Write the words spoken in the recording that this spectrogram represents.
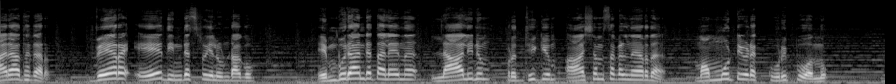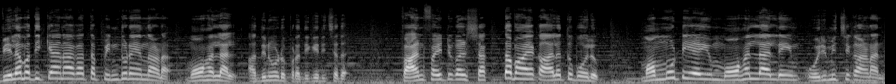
ആരാധകർ വേറെ ഏത് ഇൻഡസ്ട്രിയിലുണ്ടാകും എമ്പുരാന്റെ തലേന്ന് ലാലിനും പൃഥ്വിക്കും ആശംസകൾ നേർന്ന് മമ്മൂട്ടിയുടെ കുറിപ്പ് വന്നു. വിലമതിക്കാനാകാത്ത പിന്തുണയെന്നാണ് മോഹൻലാൽ അതിനോട് പ്രതികരിച്ചത്. ഫാൻ ഫൈറ്റുകൾ ശക്തമായ കാലത്തുപോലും മമ്മൂട്ടിയെയും മോഹൻലാലിനെയും ഒരുമിച്ച് കാണാൻ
